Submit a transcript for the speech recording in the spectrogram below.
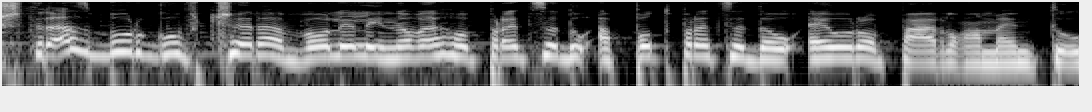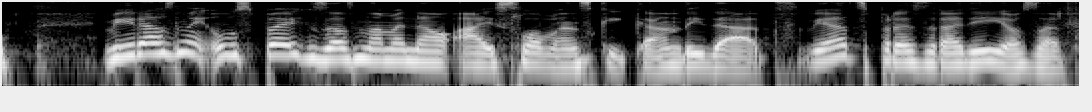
V Štrasburgu včera volili nového predsedu a podpredsedov Európarlamentu. Výrazný úspech zaznamenal aj slovenský kandidát. Viac prezradí Jozef.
